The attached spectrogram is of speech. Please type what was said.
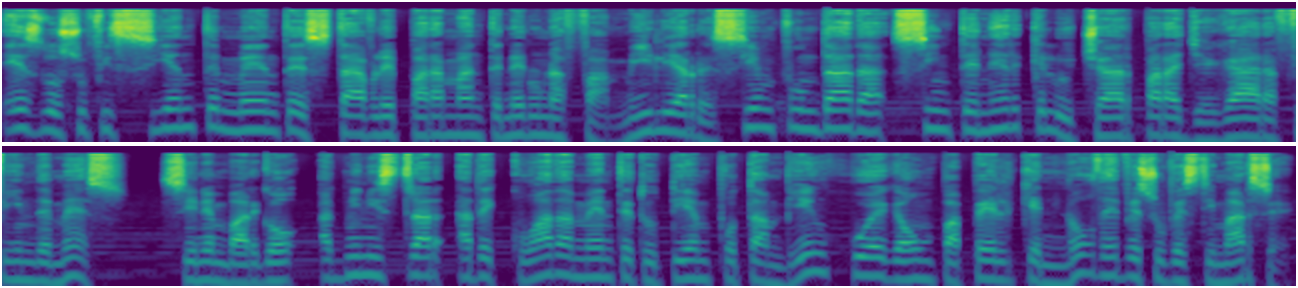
es lo suficientemente estable para mantener una familia recién fundada sin tener que luchar para llegar a fin de mes. Sin embargo, administrar adecuadamente tu tiempo también juega un papel que no debe subestimarse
